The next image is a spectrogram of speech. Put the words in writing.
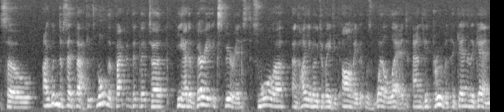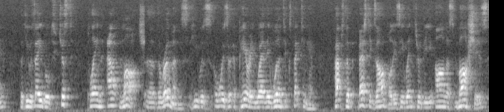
so I wouldn't have said that. It's more the fact that, that uh, he had a very experienced, smaller, and highly motivated army that was well led, and he'd proven again and again that he was able to just plain outmarch uh, the Romans. He was always appearing where they weren't expecting him. Perhaps the best example is he went through the Arnus marshes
